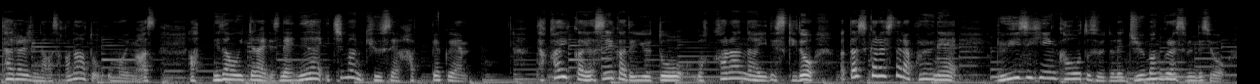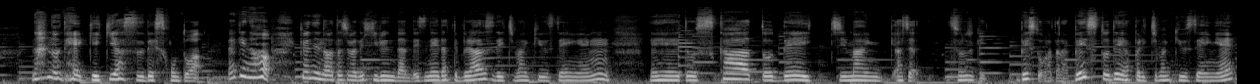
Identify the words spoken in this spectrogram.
耐えられる長さかなと思います。あ、値段を言ってないですね。値段19,800円。高いか安いかで言うとわからないですけど、私からしたらこれね、類似品買おうとするとね、10万ぐらいするんですよ。なので、激安です、本当は。だけど、去年の私はね、ひるんだんですね。だってブラウスで1万9000円、えっ、ー、と、スカートで1万、あ、じゃあその時、ベストがあったら、ベストでやっぱり1万9000円。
